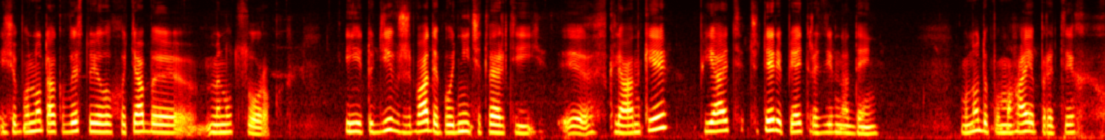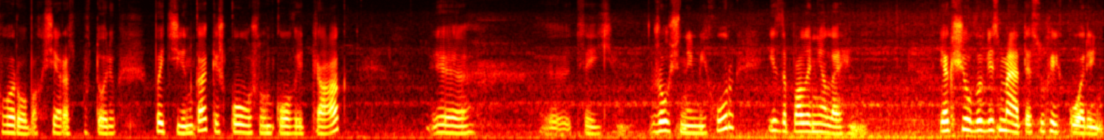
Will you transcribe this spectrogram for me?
І щоб воно так вистояло хоча б минут 40. І тоді вживати по одній четвертій е, склянки 4-5 разів на день. Воно допомагає при цих хворобах. Ще раз повторю: печінка, кишково-шлунковий тракт, е, е, цей жовчний міхур і запалення легенів. Якщо ви візьмете сухий корінь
